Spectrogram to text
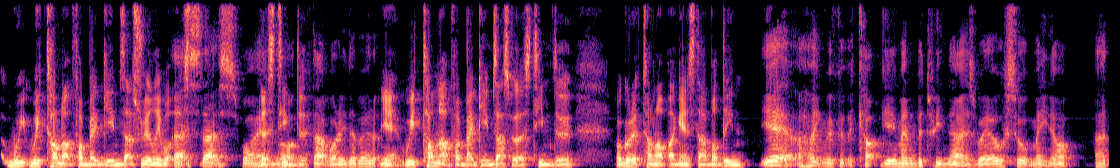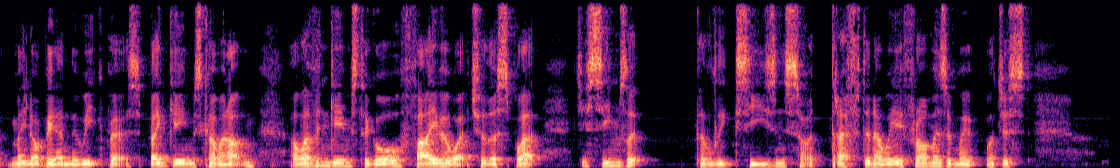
We we turn up for big games. That's really what that's this. that's why this I'm team not do. that worried about it. Yeah, we turn up for big games. That's what this team do. We're going to turn up against Aberdeen. Yeah, I think we've got the cup game in between that as well, so it might not it might not be in the week, but it's big games coming up. Eleven games to go, five of which are the split. It just seems like the league season's sort of drifting away from us, and we, we're just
